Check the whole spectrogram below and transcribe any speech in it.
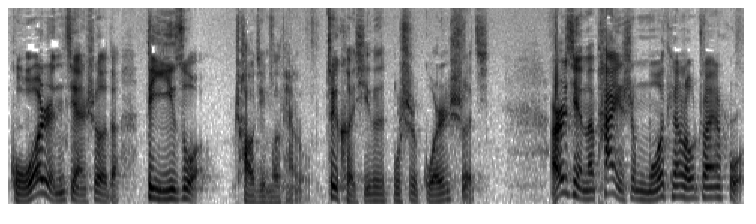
国人建设的第一座超级摩天楼。最可惜的不是国人设计，而且呢，它也是摩天楼专业户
